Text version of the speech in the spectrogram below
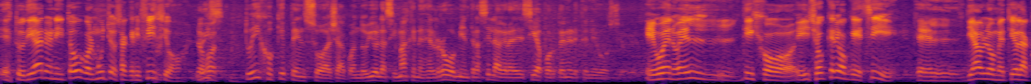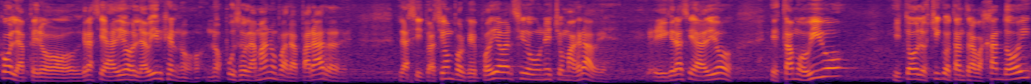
estudiaron y todo con mucho sacrificio. Luis, ¿tu hijo qué pensó allá cuando vio las imágenes del robo mientras él agradecía por tener este negocio? Y bueno, él dijo, y yo creo que sí, que el diablo metió la cola, pero gracias a Dios la Virgen nos, nos puso la mano para parar la situación, porque podía haber sido un hecho más grave. Y gracias a Dios estamos vivos y todos los chicos están trabajando hoy.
